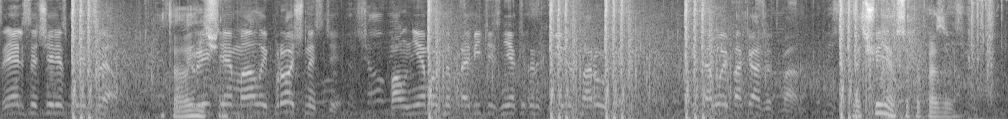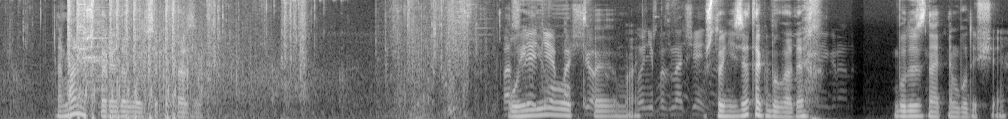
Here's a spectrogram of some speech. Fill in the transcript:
Целься через прицел. Это логично. малой прочности вполне можно пробить из некоторых видов оружия. Рядовой покажет вам. Да что я все показываю? Нормально, что рядовой все показывает? Ёб счету, твою мать. Что, нельзя так было, да? Буду знать на будущее.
